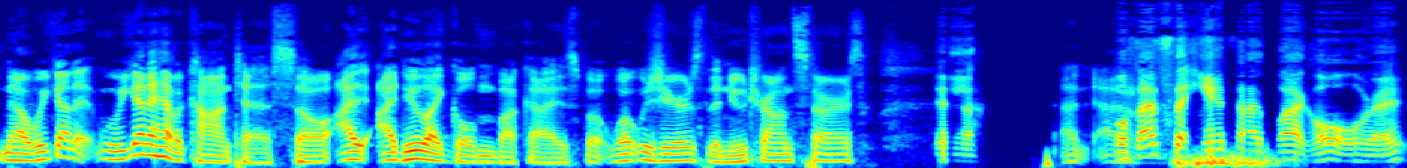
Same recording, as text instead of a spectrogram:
No, we got to we got to have a contest. So I I do like Golden Buckeyes, but what was yours? The Neutron Stars. Yeah. I, I Well, if that's the anti-black hole, right?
